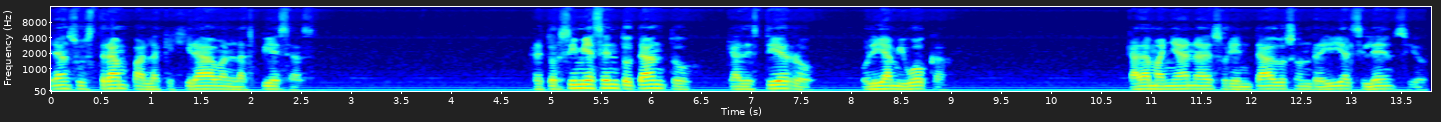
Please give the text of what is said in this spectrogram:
eran sus trampas las que giraban las piezas. Retorcí mi acento tanto que a destierro olía mi boca cada mañana desorientado sonreía al silencio,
